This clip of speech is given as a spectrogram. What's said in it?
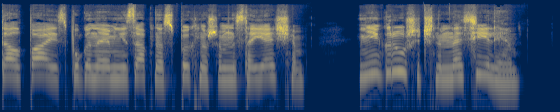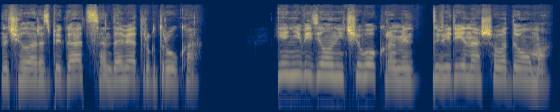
Толпа, испуганная внезапно вспыхнувшим настоящим, неигрушечным насилием, начала разбегаться, давя друг друга. Я не видела ничего, кроме двери нашего дома.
